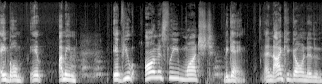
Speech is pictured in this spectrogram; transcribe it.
able. I mean, if you honestly watched the game, and I could go into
